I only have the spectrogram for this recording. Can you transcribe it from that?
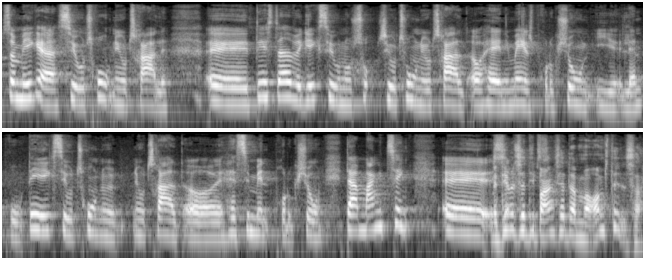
som ikke er CO2-neutrale. Øh, det er stadigvæk ikke CO2-neutralt at have animalsk produktion i landbrug. Det er ikke CO2-neutralt at have cementproduktion. Der er mange ting. Øh, Men det er vel så de brancher, der må omstille sig?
